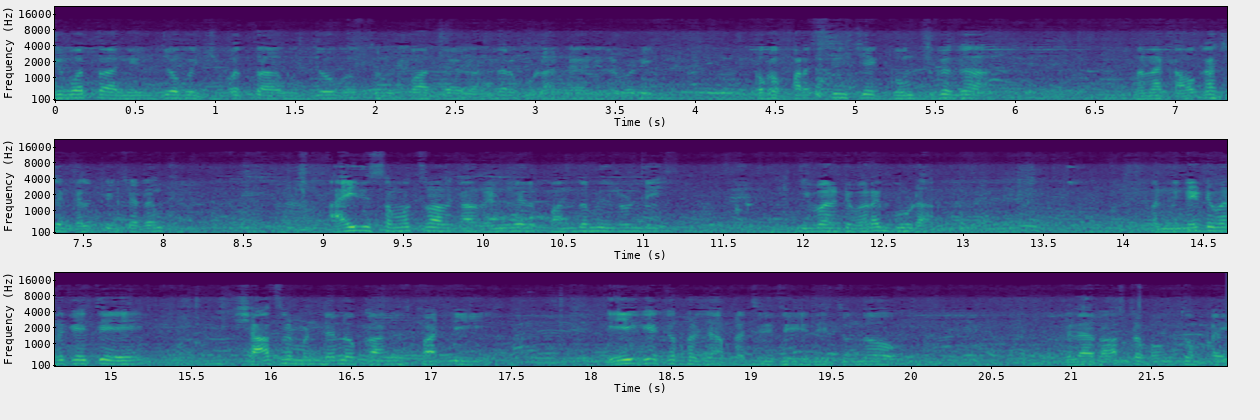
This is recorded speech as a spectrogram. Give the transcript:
యువత నిరుద్యోగ యువత ఉద్యోగస్తులు ఉపాధ్యాయులు అందరూ కూడా అండగా నిలబడి ఒక ప్రశ్నించే గొంతుకగా మనకు అవకాశం కల్పించడం. ఐదు సంవత్సరాల కాలం రెండు వేల పంతొమ్మిది నుండి ఇవాటి వరకు కూడా. మరి నిన్నటి వరకు అయితే కాంగ్రెస్ పార్టీ ఏకైక ప్రజాప్రతినిధి ఏదైతుందో ఇలా రాష్ట్ర ప్రభుత్వంపై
